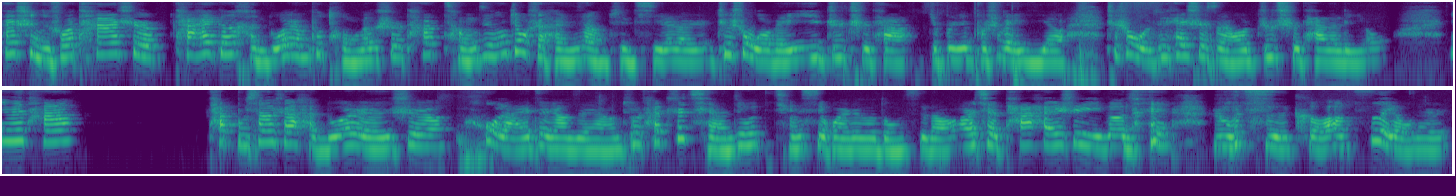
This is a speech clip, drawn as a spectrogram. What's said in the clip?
但是你说他是，他还跟很多人不同的是，他曾经就是很想去企业的人，这是我唯一支持他，就不是不是唯一啊，这是我最开始想要支持他的理由，因为他。他不像是很多人是后来怎样怎样，就是他之前就挺喜欢这个东西的，而且他还是一个那 如此渴望自由的人。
